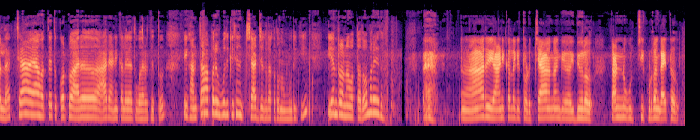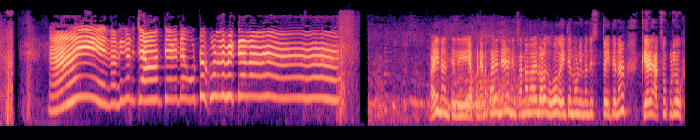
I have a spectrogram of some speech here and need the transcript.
ಅಲ್ಲ, ಚಾ ಹೊತ್ತಾಯ್ತು ಕೊಟ್ಟು ಆರ ಆರು ಎಣ್ಣೆ ಕಲೆ ಆಯ್ತು ಓದಾಡ್ತಿತ್ತು ಈಗ ಅಂತ ಪರಿ ಮುದುಕಿ ಚಾ ಜಗಲಕತ್ತ ನಾವು ಮುದುಕಿ. ಏನ್ರ ಅನ್ನೋ ಹೊತ್ತದೋ ಮರ ಇದು? ಆರಿ ಆಣಿ ಕಲ್ಲಾಗಿ ತೊಡ ಚಾ ನಂಗೆ ಇದ್ದಿಲ್ಲ ಅದು. ತಣ್ಣು ಉಚ್ಚಿ ಕುಡ್ದಂಗೆ ಆಯ್ತದು ಐ ಅಪ್ಪ ಯಪ್ಪ ನೆನಪಾರನೆ ನಿಮ್ಮ ಸಣ್ಣ ಬಾಯಿಲೊಳಗೆ ಹೋಗಿ ಐತೆ ನೋಡಿ ಇನ್ನೊಂದಿಷ್ಟು ಐತೆನ? ಕೇಳಿ ಹಾಕ್ಸ್ಕೊಂಡು ಕುಡಿ ಹೋಗು.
